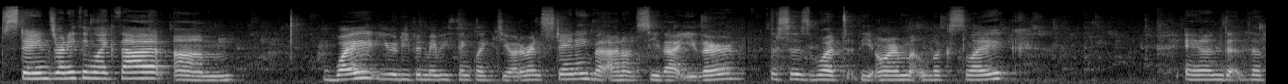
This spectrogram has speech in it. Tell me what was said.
stains or anything like that. Um, white, you would even maybe think like deodorant staining, but I don't see that either. This is what the arm looks like. And the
